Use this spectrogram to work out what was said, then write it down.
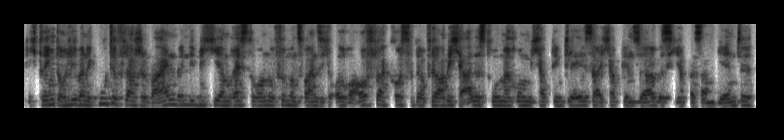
ich trinke doch lieber eine gute Flasche Wein, wenn die mich hier im Restaurant nur 25 Euro Aufschlag kostet. Dafür habe ich ja alles drumherum. Ich habe den Gläser, ich habe den Service, ich habe das Ambiente.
